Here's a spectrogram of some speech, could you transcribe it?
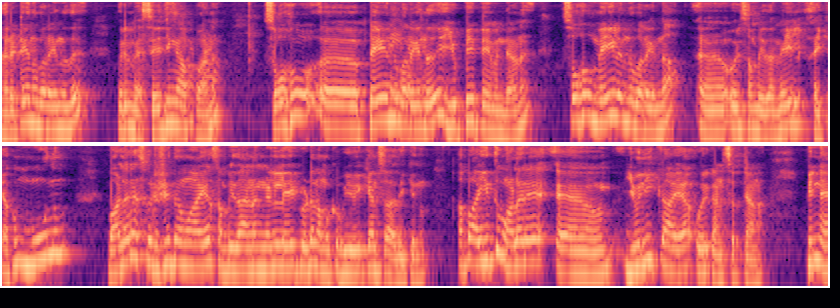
അരട്ടെ എന്ന് പറയുന്നത് ഒരു മെസ്സേജിങ് ആപ്പാണ് സോഹോ പേ എന്ന് പറയുന്നത് യു പി ഐ പേയ്മെന്റ് ആണ്. സോഹോ മെയിൽ എന്ന് പറയുന്ന ഒരു സംവിധാനം മെയിൽ അയക്കുക അപ്പം മൂന്നും വളരെ സുരക്ഷിതമായ സംവിധാനങ്ങളിലേക്കൂടെ നമുക്ക് ഉപയോഗിക്കാൻ സാധിക്കുന്നു. അപ്പോൾ ഇത് വളരെ യുനീക്കായ ഒരു കൺസെപ്റ്റാണ് പിന്നെ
